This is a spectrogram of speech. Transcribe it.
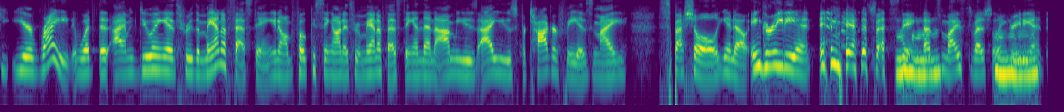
you're right. What that I'm doing it through the manifesting. You know, I'm focusing on it through manifesting, and then I'm use I use photography as my special, you know, ingredient in manifesting. Mm-hmm. That's my special mm-hmm. ingredient,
